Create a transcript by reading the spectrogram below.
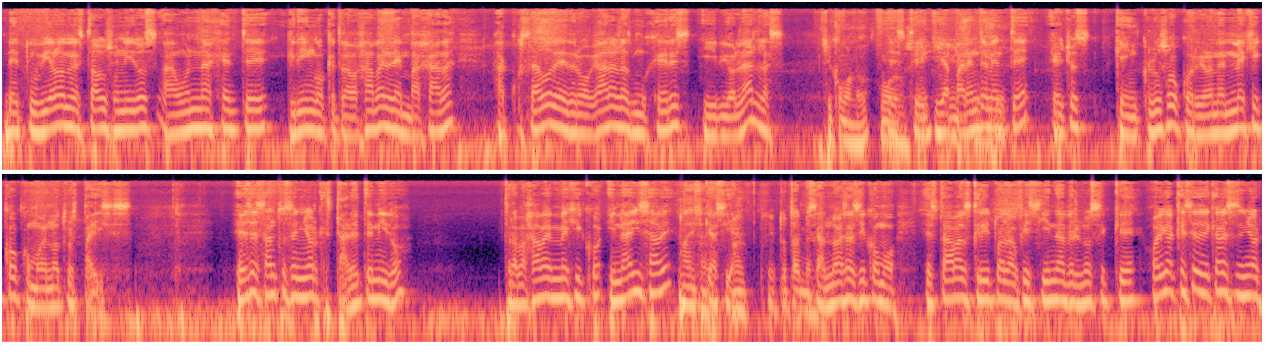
detuvieron en Estados Unidos a un agente gringo que trabajaba en la embajada acusado de drogar a las mujeres y violarlas. Sí, cómo no. Este, y aparentemente hechos que incluso ocurrieron en México como en otros países. Ese santo señor que está detenido trabajaba en México y nadie sabe qué hacía. sí, totalmente. O sea, no es así como estaba escrito a la oficina del no sé qué. Oiga, ¿qué se dedicaba ese señor?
